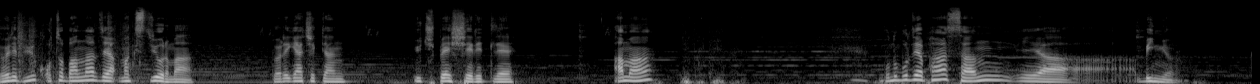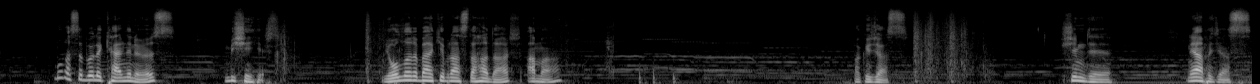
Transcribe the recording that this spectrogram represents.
Böyle büyük otobanlar da yapmak istiyorum ha. Böyle gerçekten 3-5 şeritli. Ama bunu burada yaparsan ya bilmiyorum. Burası böyle kendine öz bir şehir. Yolları belki biraz daha dar ama bakacağız. Şimdi ne yapacağız?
